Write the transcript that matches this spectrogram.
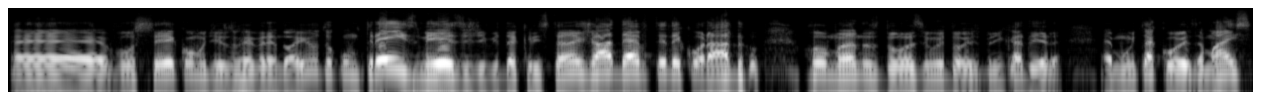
É, você, como diz o reverendo Ailton, com três meses de vida cristã, já deve ter decorado Romanos 12, 1 e 2. Brincadeira, é muita coisa. Mas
